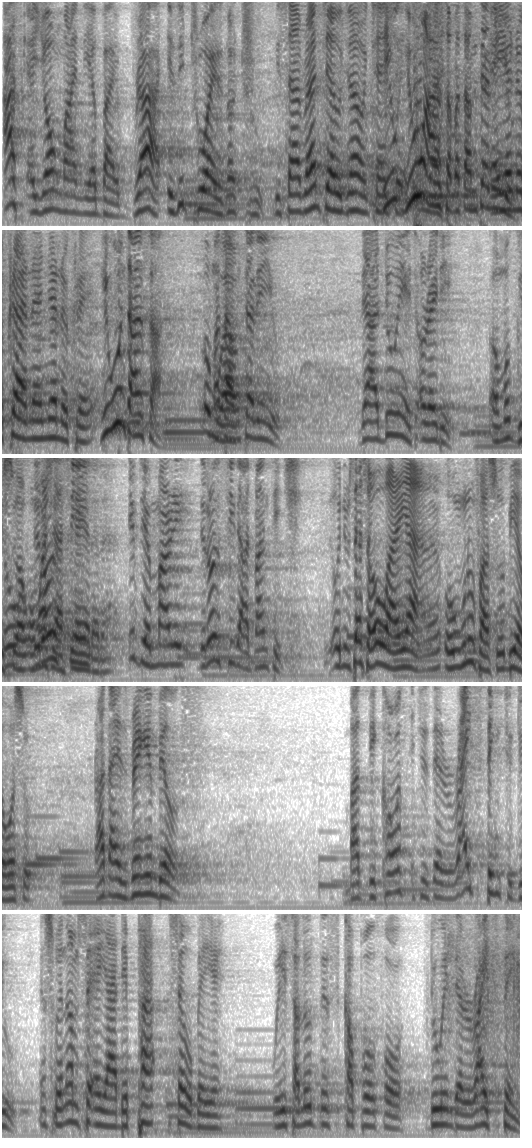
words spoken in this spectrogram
Ask a young man nearby, brah, is it true or is it not true? bisa aberanteɛ a ogyina wo nkyɛn He, he won't answer, but I'm telling you. nokorɛ a na ɛnyɛ nokorɛ He won't answer. Oh, But. I'm telling you. They are doing it already. So they don't see, if they marry, they don't see the advantage. onim sɛ sɛ woware a ɔhunu mfasoɔ bi a ɛwɔ so Rather, it's bringing bills. But because it is the right thing to do, nso ɛnam sɛ ɛyɛ ade pa sɛ wobɛyɛ we salute this couple for doing the right thing.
